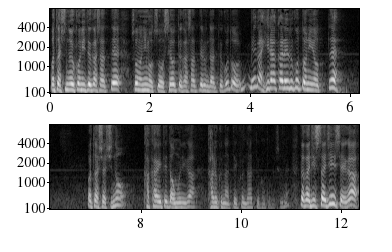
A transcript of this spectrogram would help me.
私の横にいてくださってその荷物を背負ってくださってるんだということを目が開かれることによって私たちの抱えていた重荷が軽くなっていくんだということですよね。だから実際人生が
